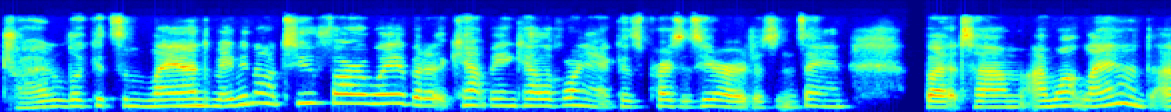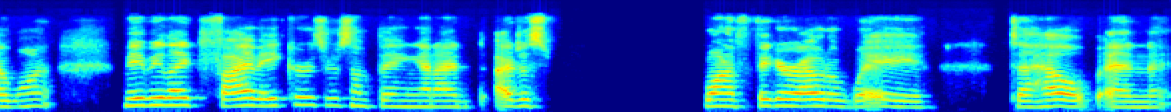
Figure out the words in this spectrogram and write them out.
try to look at some land maybe not too far away but it can't be in california because prices here are just insane. But um i want land. I want maybe like five acres or something and i i just want to figure out a way to help and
